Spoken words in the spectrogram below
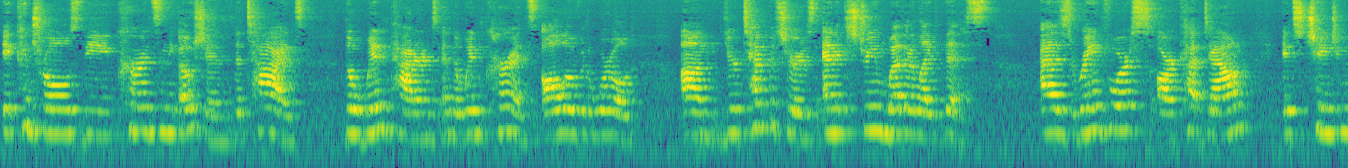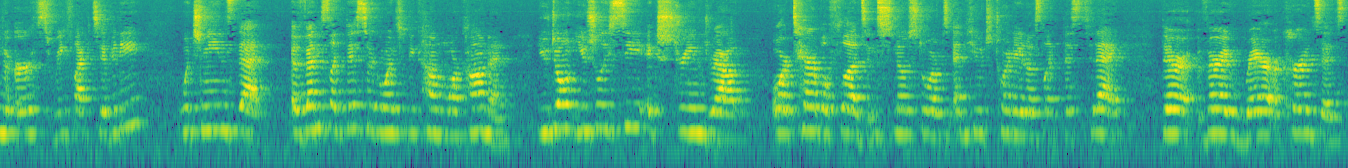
it controls the currents in the ocean, the tides, the wind patterns and the wind currents all over the world, um, your temperatures and extreme weather like this. As rainforests are cut down, it's changing the Earth's reflectivity, which means that events like this are going to become more common. You don't usually see extreme drought or terrible floods and snowstorms and huge tornadoes like this today. They're very rare occurrences,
